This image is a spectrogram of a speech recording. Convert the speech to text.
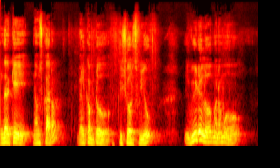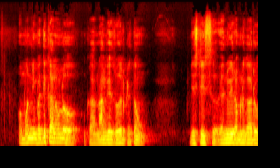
అందరికీ నమస్కారం. వెల్కమ్ టు కిషోర్స్ వ్యూ ఈ వీడియోలో మనము మొన్న ఈ మధ్యకాలంలో ఒక నాలుగైదు రోజుల క్రితం జస్టిస్ ఎన్వి రమణ గారు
